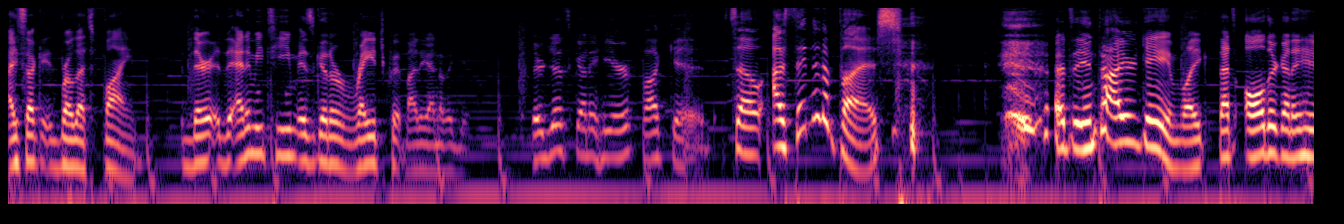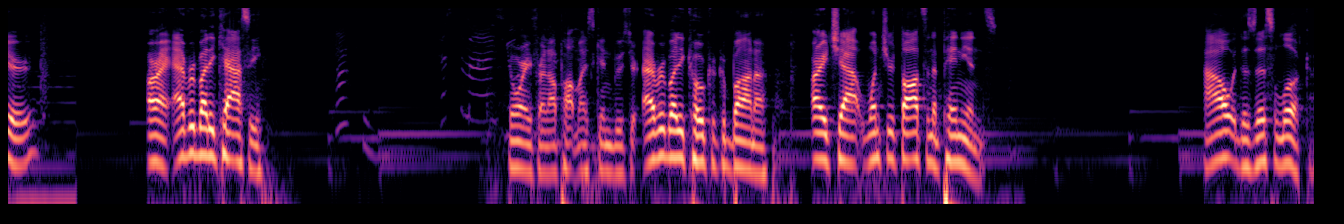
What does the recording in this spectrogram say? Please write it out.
I suck it, bro, that's fine. There the enemy team is going to rage quit by the end of the game. They're just gonna hear fucking. So I was sitting in a bush. that's the entire game. Like that's all they're gonna hear. All right, everybody, Cassie. Cassie, customize Don't worry, friend. I'll pop my skin booster. Everybody, Copacabana. All right, chat. What's your thoughts and opinions? How does this look?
